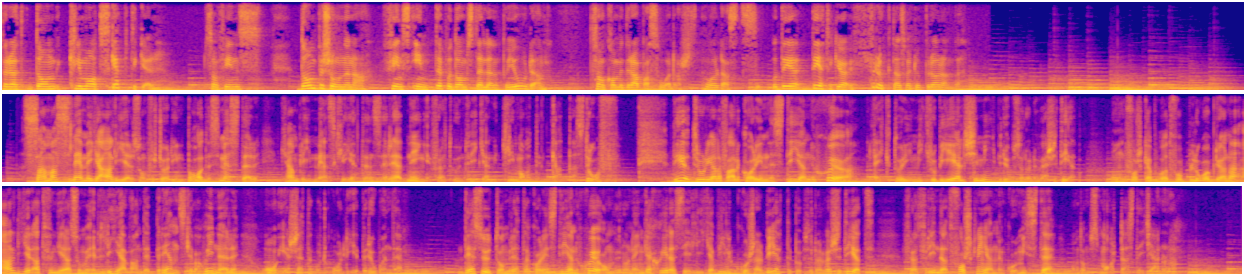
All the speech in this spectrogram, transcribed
För att de klimatskeptiker som finns, de personerna finns inte på de ställen på jorden som kommer drabbas hårdast. hårdast. Och det, det tycker jag är fruktansvärt upprörande. Samma slemmiga alger som förstör din badesemester kan bli mänsklighetens räddning för att undvika en klimatkatastrof. Det tror i alla fall Karin Stensjö, lektor i mikrobiell kemi vid Uppsala universitet. Hon forskar på att få blågröna alger att fungera som levande bränslemaskiner och ersätta vårt oljeberoende. Dessutom berättar Karin Stensjö om hur hon engagerar sig i lika villkorsarbete på Uppsala universitet för att förhindra att forskningen går miste om de smartaste hjärnorna.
